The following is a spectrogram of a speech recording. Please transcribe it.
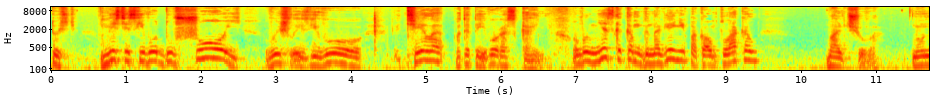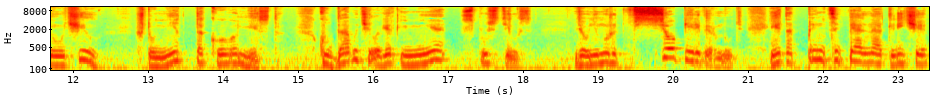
то есть вместе с его душой вышло из его тела вот это его раскаяние. Он был несколько мгновений, пока он плакал, Бальчува. Но он научил, что нет такого места, куда бы человек не спустился, где он не может все перевернуть. И это принципиальное отличие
